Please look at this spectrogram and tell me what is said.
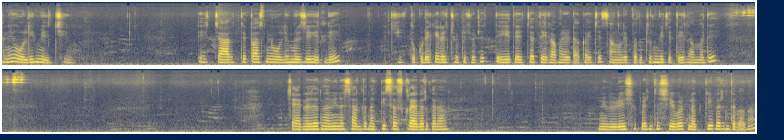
आणि ओली मिरची. हे चार ते पाच मी ओली मिरची घेतली. तुकडे केले छोटे छोटे तेही त्याच्या तेलामध्ये टाकायचे. चांगले परतून घ्यायचे तेलामध्ये. चॅनल जर नवीन असाल तर नक्की सबस्क्रायबर करा. आणि व्हिडिओ शेवटपर्यंत शेवट नक्कीपर्यंत बघा.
